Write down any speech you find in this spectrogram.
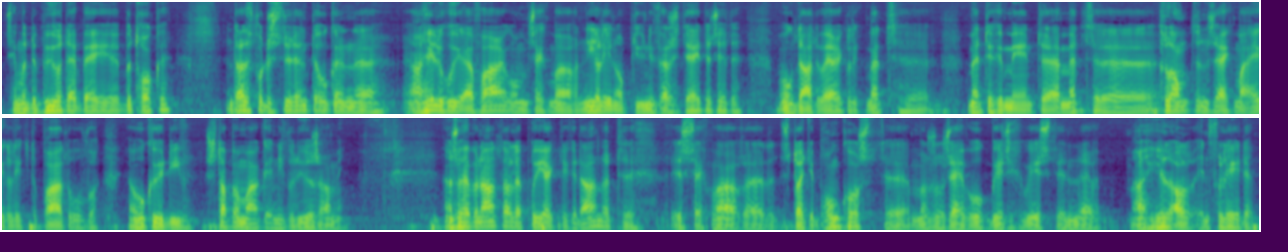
zeg maar, de buurt daarbij eh, betrokken. En dat is voor de studenten ook een, uh, een hele goede ervaring om zeg maar, niet alleen op de universiteit te zitten, maar ook daadwerkelijk met, uh, met de gemeente en met klanten zeg maar, eigenlijk te praten over hoe kun je die stappen maken in die verduurzaming. En zo hebben we een aantal projecten gedaan. Dat is zeg maar het stadje Bronkhorst, maar zo zijn we ook bezig geweest in maar heel al in het verleden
